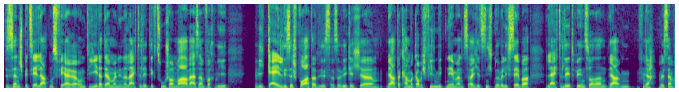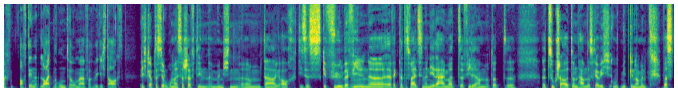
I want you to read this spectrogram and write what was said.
das ist eine spezielle Atmosphäre und jeder, der mal in der Leichtathletik zuschauen war, weiß einfach, wie wie geil diese Sportart ist. Also wirklich, ähm, ja, da kann man, glaube ich, viel mitnehmen. Sage ich jetzt nicht nur, weil ich selber Leichtathlet bin, sondern ja, ja weil es einfach auch den Leuten rundherum einfach wirklich taugt. Ich glaube, dass die Europameisterschaft in München ähm, da auch dieses Gefühl bei vielen mhm. äh, erweckt hat. Das war jetzt in der Nähe der Heimat. Viele haben dort äh, zugeschaut und haben das, glaube ich, gut mitgenommen. Was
